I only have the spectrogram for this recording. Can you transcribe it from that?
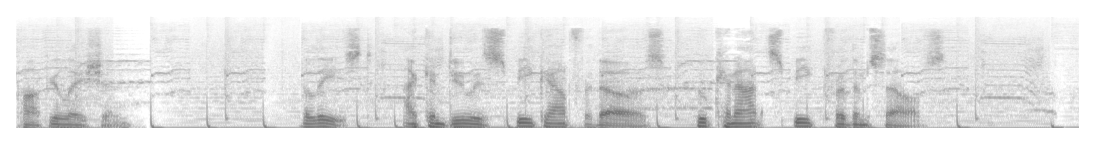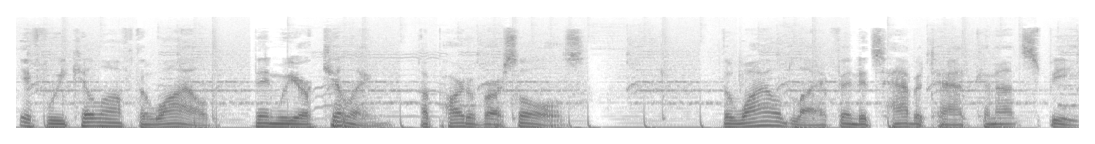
population. The least I can do is speak out for those who cannot speak for themselves. If we kill off the wild, then we are killing a part of our souls. The wildlife and its habitat cannot speak,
